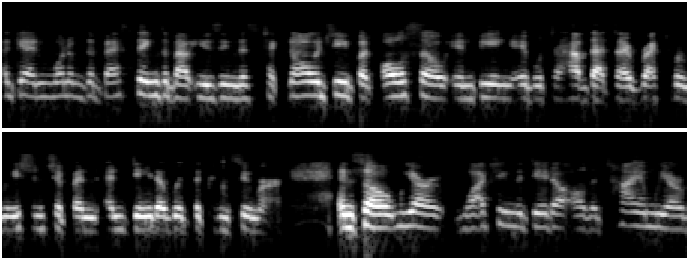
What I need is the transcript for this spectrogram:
again one of the best things about using this technology, but also in being able to have that direct relationship and, and data with the consumer. And so we are watching the data all the time. We are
